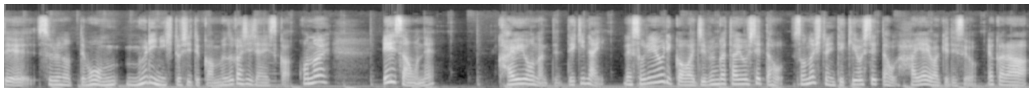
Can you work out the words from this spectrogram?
ってするのってもう無理に等しいというか難しいじゃないですか。この A さんをね、変えようなんてできない。で、それよりかは自分が対応してった方、その人に適応してった方が早いわけですよ。だから、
